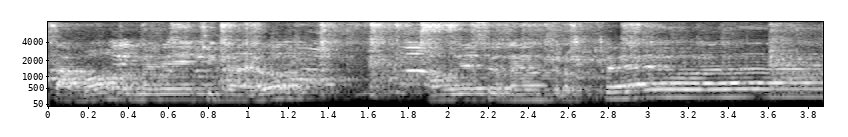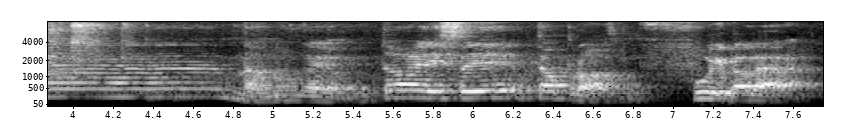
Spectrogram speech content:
Tá bom, pelo menos a gente ganhou. Vamos ver se eu ganho um troféu. Ah, Não, não ganhou. Então é isso aí, até o próximo. Fui, galera.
